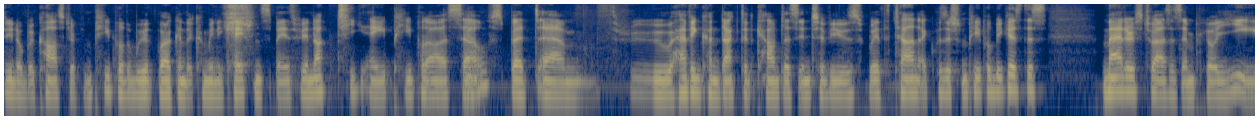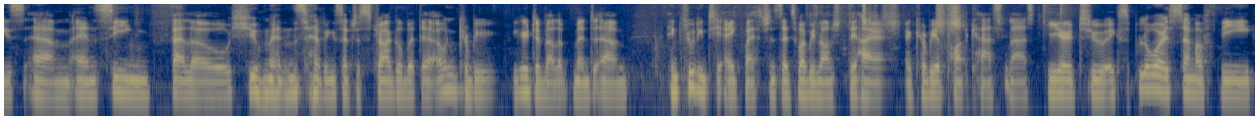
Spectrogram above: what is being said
you know, we're cost different people we work in the communication space. We're not TA people ourselves, yeah. but um, through having conducted countless interviews with talent acquisition people, because this matters to us as employees um, and seeing fellow humans having such a struggle with their own career development, um, including TA questions. That's why we launched the Higher Career podcast last year to explore some of the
